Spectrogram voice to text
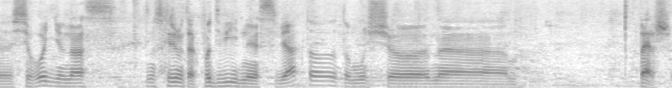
Е, Сьогодні в нас, ну скажімо так, подвійне свято, тому що на перше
